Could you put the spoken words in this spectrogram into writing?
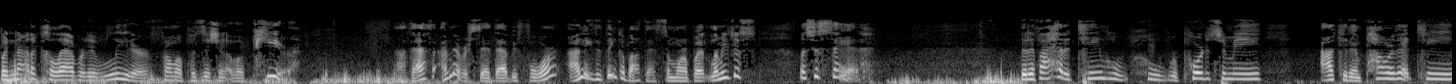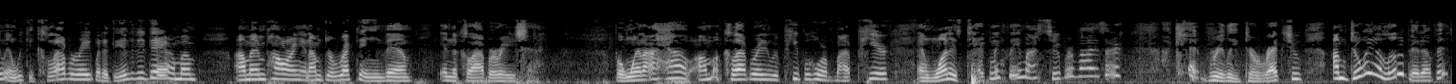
but not a collaborative leader from a position of a peer. Now that's, I've never said that before. I need to think about that some more, but let me just, let's just say it. That if I had a team who, who reported to me, I could empower that team and we could collaborate, but at the end of the day, I'm, I'm empowering and I'm directing them in the collaboration. But when I have, I'm collaborating with people who are my peer and one is technically my supervisor, I can't really direct you. I'm doing a little bit of it,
